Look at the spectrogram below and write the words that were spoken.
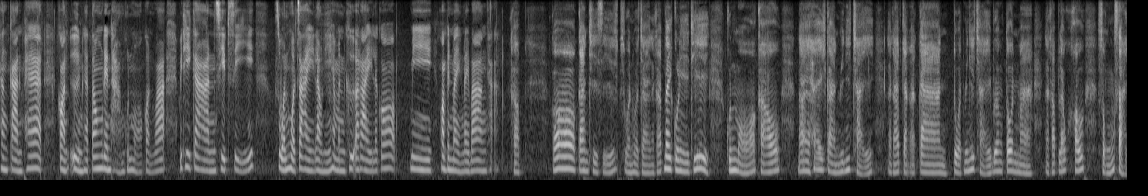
ทางการแพทย์ก่อนอื่นค่ะต้องเรียนถามคุณหมอก่อนว่า วิธีการฉีดสีสวนหัวใจเหล่านี้ค่ะมันคืออะไรแล้วก็มีความเป็นมาอย่างไรบ้างค่ะ ครับ ก็การฉีดสีส่วนหัวใจนะครับ ในกรณีที่คุณหมอเขาได้ให้การวินิจฉัยนะครับ จากอาการตรวจวินิจฉัยเบื้องต้นมานะครับ แล้วเขาสงสัย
